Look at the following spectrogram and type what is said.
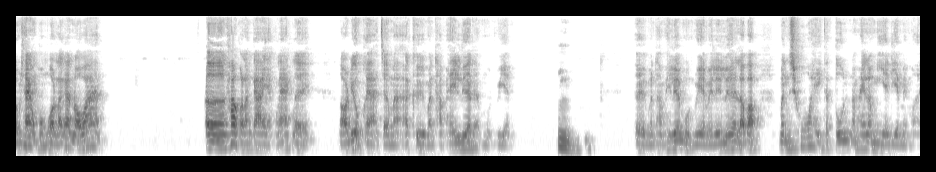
ผมแชร์ของผมก่อนแล้วกันเนาะว่า เออถ้าออกกำลังกายอย่างแรกเลยเนาะที่ผมเคยอ่านเจอมาก็คือมันทำให้เลือดอะหมุนเวียน อืม เออ มันทำให้เลือดหมุนเวียนไปเรื่อยๆแล้วแบบมันช่วยกระตุ้นทำให้เรามีไอเดียใหม่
